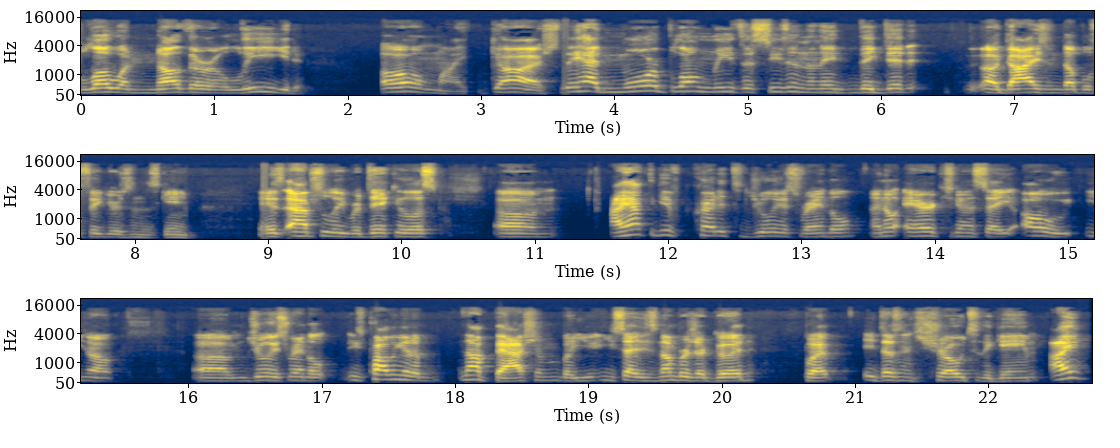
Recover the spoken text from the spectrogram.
blow another lead. Oh my gosh. They had more blown leads this season than they, they did uh, guys in double figures in this game. It's absolutely ridiculous. Um, I have to give credit to Julius Randle. I know Eric's going to say, oh, you know, um, Julius Randle, he's probably going to not bash him, but you, you said his numbers are good, but it doesn't show to the game. I,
